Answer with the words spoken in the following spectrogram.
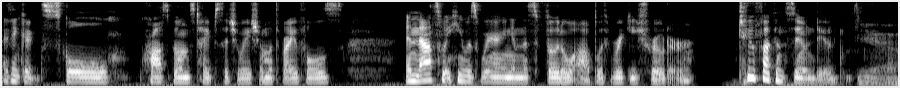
I think a skull crossbones type situation with rifles. And that's what he was wearing in this photo op with Ricky Schroder. Too fucking soon, dude. Yeah.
